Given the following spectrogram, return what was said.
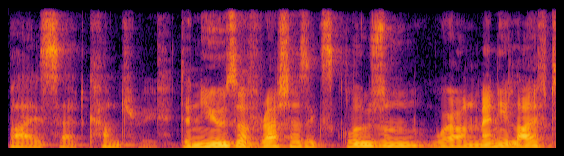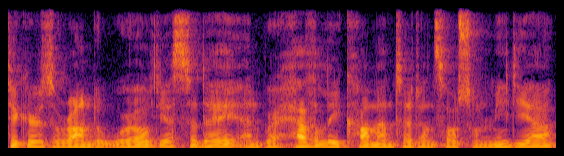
by said country. The news of Russia's exclusion were on many live tickers around the world yesterday and were heavily commented on social media,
